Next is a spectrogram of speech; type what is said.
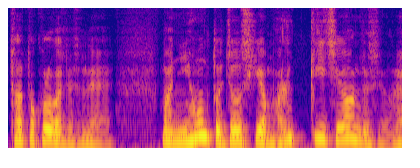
たところがですねまあ、日本と常識がまるっきり違うんですよね。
